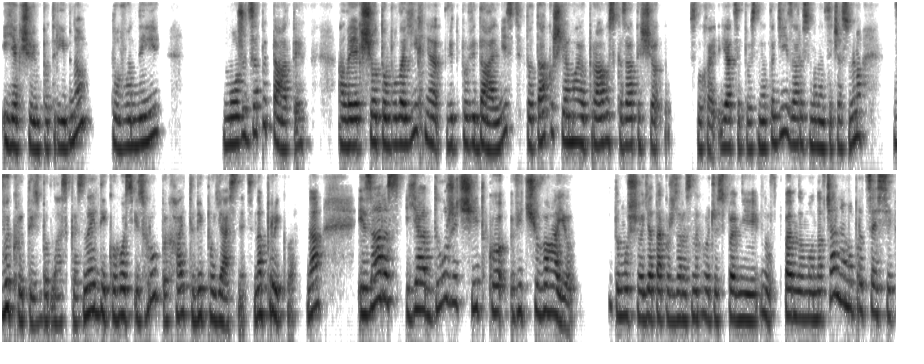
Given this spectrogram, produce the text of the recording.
І якщо їм потрібно, то вони можуть запитати. Але якщо то була їхня відповідальність, то також я маю право сказати, що слухай, я це пояснила тоді, зараз у мене це часу нема. Викрутись, будь ласка, знайди когось із групи, хай тобі пояснять, наприклад. Да? І зараз я дуже чітко відчуваю, тому що я також зараз знаходжусь в певній, ну, в певному навчальному процесі,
